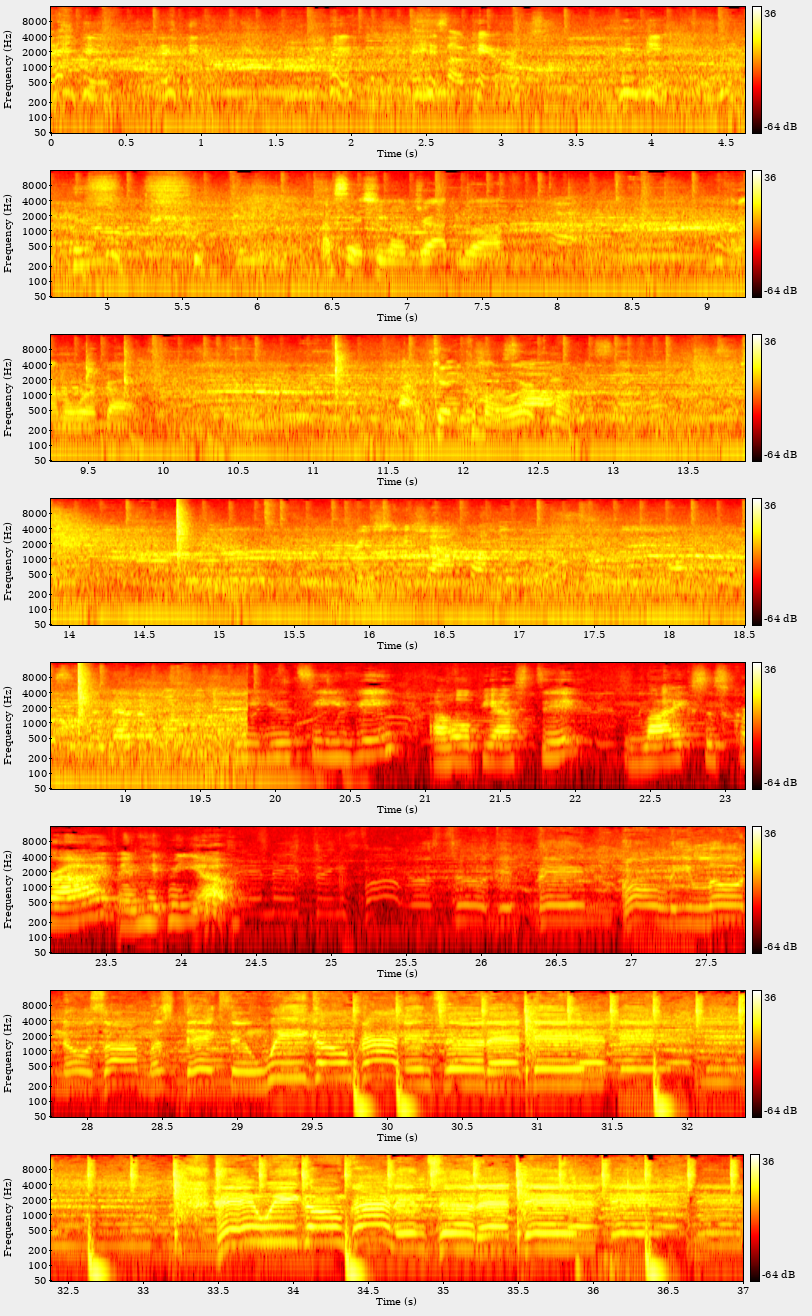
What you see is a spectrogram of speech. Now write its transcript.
it's on camera. I said she gonna drop you off, and I'm gonna work out. I'm Okay, finish come on, off come on. in a second. Appreciate y'all coming. This is another one for NBU TV. I hope y'all stick, like, subscribe, and hit me up. Only Lord knows our mistakes, and we gon' grind that day. And we gon' grind that day.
